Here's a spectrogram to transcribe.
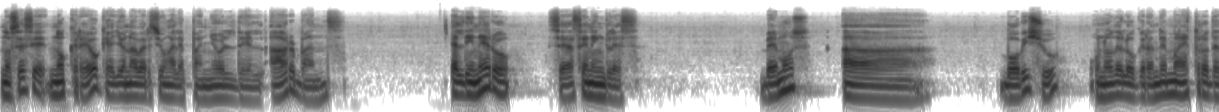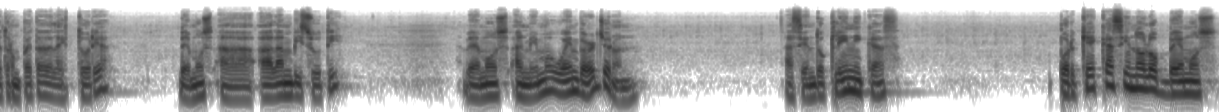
No sé si, no creo que haya una versión al español del Arbanz. El dinero se hace en inglés. Vemos a Bobby Shu, uno de los grandes maestros de trompeta de la historia. Vemos a Alan Bisuti. Vemos al mismo Wayne Bergeron, haciendo clínicas. ¿Por qué casi no los vemos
